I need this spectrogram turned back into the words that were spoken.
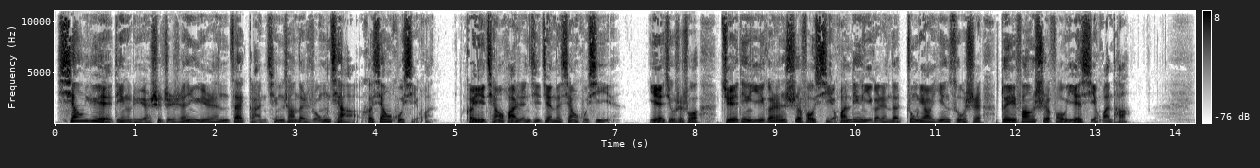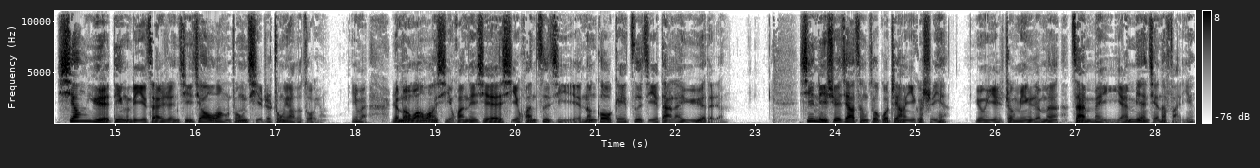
相悦定律是指人与人在感情上的融洽和相互喜欢，可以强化人际间的相互吸引。也就是说，决定一个人是否喜欢另一个人的重要因素是对方是否也喜欢他。相悦定理在人际交往中起着重要的作用，因为人们往往喜欢那些喜欢自己、能够给自己带来愉悦的人。心理学家曾做过这样一个实验，用以证明人们在美颜面前的反应。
